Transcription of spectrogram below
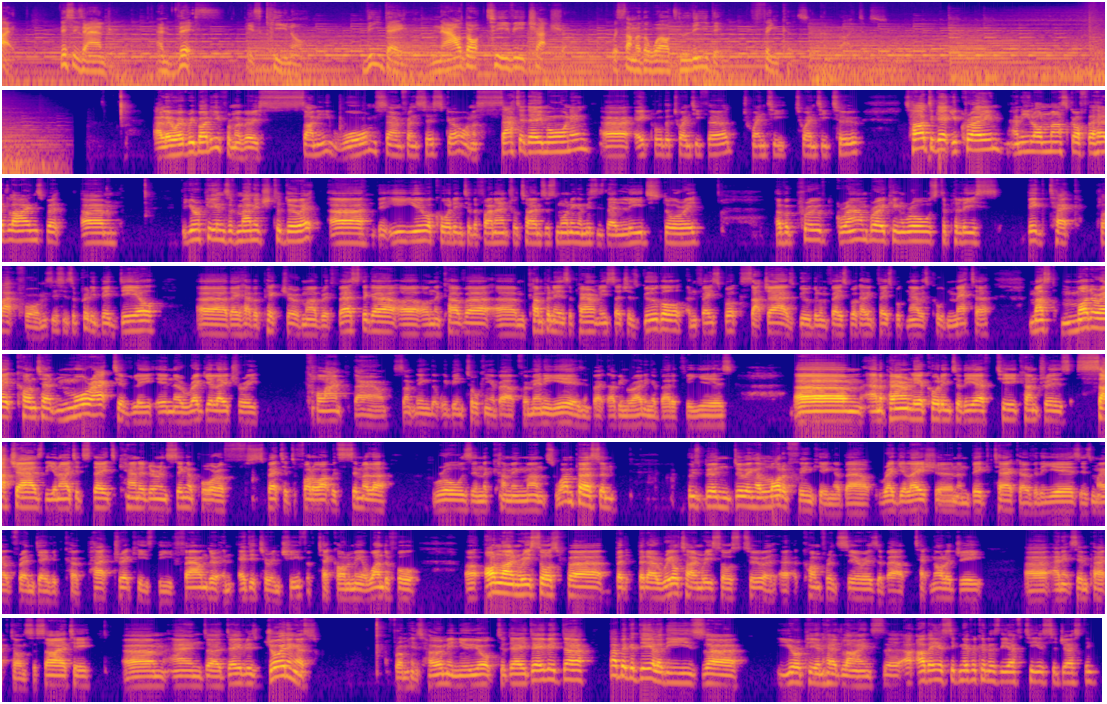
Hi, this is Andrew, and this is Keen On, the daily now.tv chat show with some of the world's leading thinkers and writers. Hello, everybody, from a very sunny, warm San Francisco on a Saturday morning, uh, April the 23rd, 2022. It's hard to get Ukraine and Elon Musk off the headlines, but um, the Europeans have managed to do it. Uh, the EU, according to the Financial Times this morning, and this is their lead story, have approved groundbreaking rules to police big tech platforms. This is a pretty big deal. Uh, they have a picture of Margaret Vestager uh, on the cover. Um, companies apparently such as Google and Facebook, such as Google and Facebook, I think Facebook now is called Meta, must moderate content more actively in a regulatory clampdown, something that we've been talking about for many years. In fact, I've been writing about it for years. Um, and apparently, according to the FT, countries such as the United States, Canada, and Singapore are expected to follow up with similar rules in the coming months. One person who's been doing a lot of thinking about regulation and big tech over the years is my old friend David Kirkpatrick. He's the founder and editor in chief of Techonomy, a wonderful uh, online resource, for, but but a real time resource too, a, a, conference series about technology uh, and its impact on society. Um, and uh, David is joining us from his home in New York today. David, uh, how big a deal are these uh, European headlines? Uh, are they as significant as the FT is suggesting?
